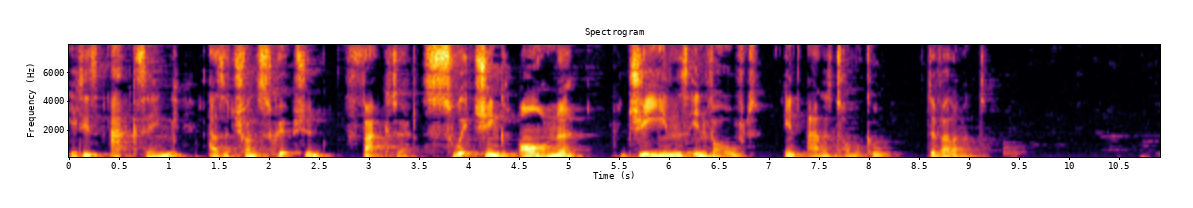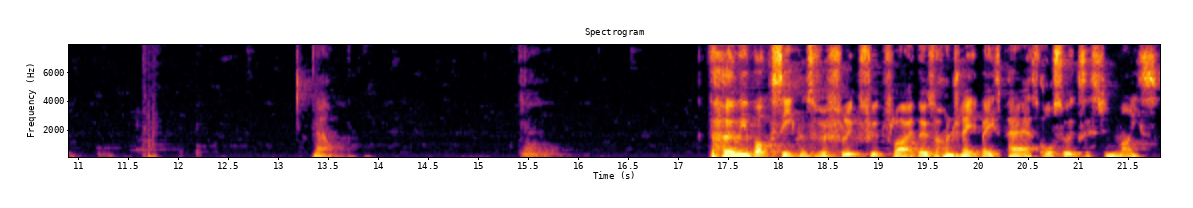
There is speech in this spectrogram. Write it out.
it is acting as a transcription factor, switching on genes involved in anatomical development. Now, The homeobox sequence of a fruit, fruit fly, those 180 base pairs, also exist in mice.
